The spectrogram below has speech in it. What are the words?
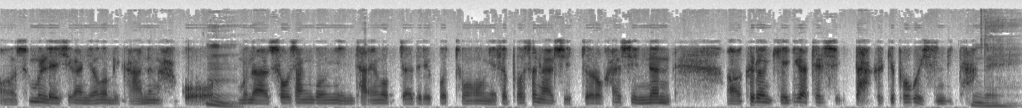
어, 24시간 영업이 가능하고 음. 문화 소상공인 자영업자들이 고통에서 벗어날 수 있도록 할 수 있는 어, 그런 계기가 될 수 있다 그렇게 보고 있습니다. 네,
